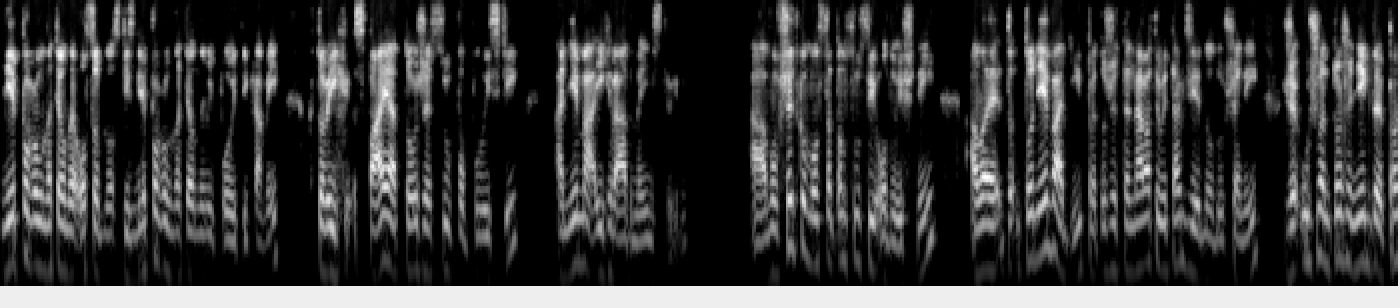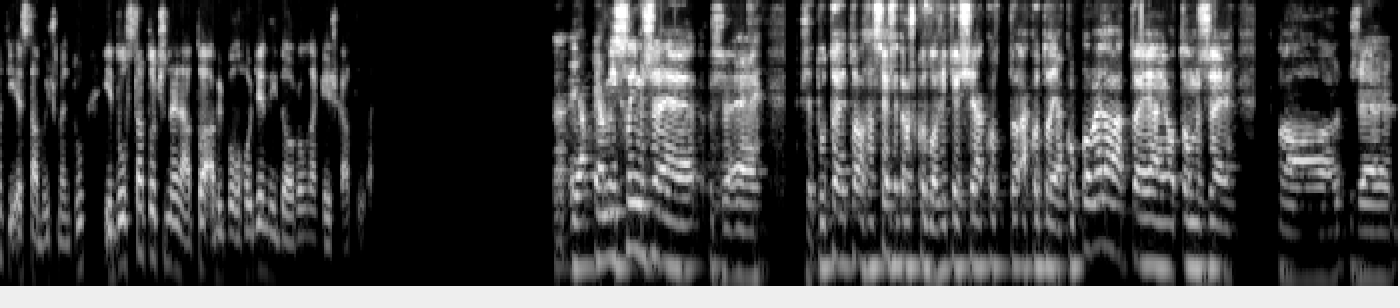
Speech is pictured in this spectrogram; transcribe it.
neporovnateľné osobnosti s neporovnateľnými politikami, ktorých spája to, že sú populisti a nemá ich rád mainstream. A vo všetkom ostatnom sú si odlišní, ale to, to nevadí, pretože ten narratív je tak zjednodušený, že už len to, že niekto je proti establishmentu, je dostatočné na to, aby bol hodený do rovnakej škatule. Ja, ja myslím, že, že že tuto je to zase že trošku zložitejšie, ako to, ako to Jakub povedal, a to je aj o tom, že, uh, že,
